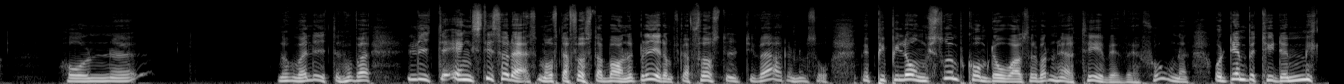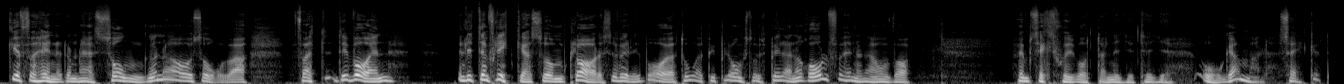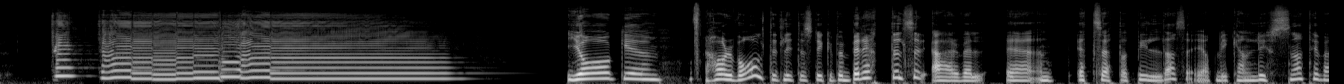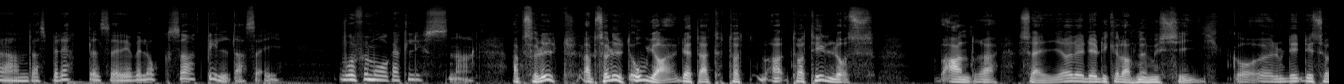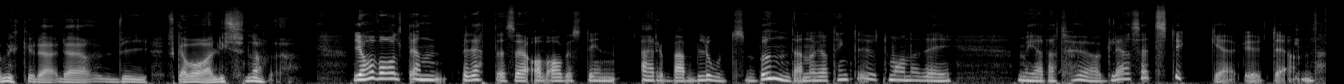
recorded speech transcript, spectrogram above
hon eh, när hon var liten. Hon var lite ängslig sådär som ofta första barnet blir. De ska först ut i världen och så. Men Pippi Långstrump kom då, alltså det var den här tv-versionen. Och den betydde mycket för henne, de här sångerna och så. Va? För att det var en, en liten flicka som klarade sig väldigt bra. Jag tror att Pippi Långstrump spelade en roll för henne när hon var 5, 6, 7, 8, 9, 10 år gammal. Säkert. Jag eh, har valt ett litet stycke, för berättelser är väl eh, ett sätt att bilda sig. Att vi kan lyssna till varandras berättelser är väl också att bilda sig. Vår förmåga att lyssna. Absolut, absolut. Oh ja, detta att ta, ta till oss vad andra säger. Det är likadant med musik. Och det, det är så mycket där, där vi ska vara lyssnare. Jag har valt en berättelse av Augustin Erba Blodsbunden och jag tänkte utmana dig med att högläsa ett stycke ur den.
